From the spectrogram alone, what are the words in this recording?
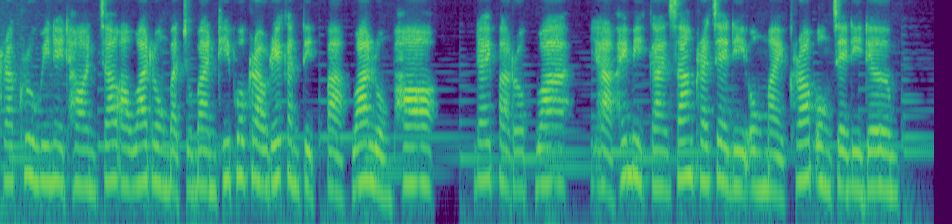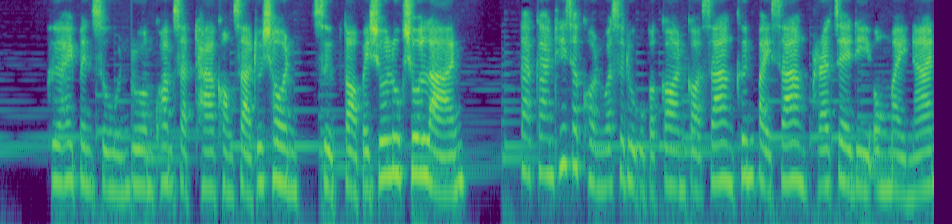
พระครูวินัยทรเจ้าอาวาสองค์ปัจจุบันที่พวกเราเรียกกันติดปากว่าหลวงพ่อ ได้ปรารภว่าอยากให้มีการสร้างพระเจดีย์องค์ใหม่ครอบองค์เจดีย์เดิม เพื่อให้เป็นศูนย์รวมความศรัทธาของสาธุชน สืบต่อไปชั่วลูกชั่วหลาน แต่การที่จะขนวัสดุอุปกรณ์ก่อสร้างขึ้นไปสร้างพระเจดีย์องค์ใหม่นั้น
